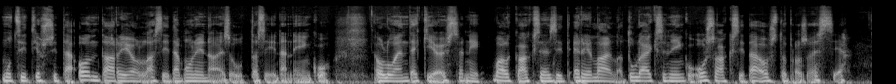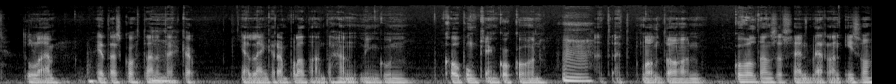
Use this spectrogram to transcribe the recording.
mutta sitten jos sitä on tarjolla, sitä moninaisuutta siinä niinku oluen tekijöissä, niin valkaako sen sitten eri lailla? Tuleeko se niinku osaksi sitä ostoprosessia? Tulee. Ja tässä kohtaa mm. nyt ehkä jälleen kerran palataan tähän niin kuin kaupunkien kokoon. Mm. Että et Lonto on koholtansa sen verran iso,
